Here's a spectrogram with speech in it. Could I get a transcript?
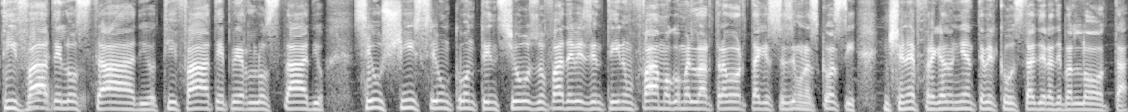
tifate lo stadio, tifate per lo stadio, se uscisse un contenzioso fatevi sentire un famo come l'altra volta che se siamo nascosti non ce n'è fregato niente perché lo stadio era di pallotta,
